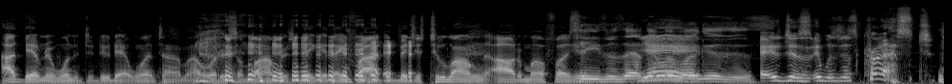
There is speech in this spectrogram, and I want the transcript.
I damn near wanted to do that one time. I ordered some bombers, nigga. They fried the bitches too long. All the motherfuckers. cheese was out Yeah. there, motherfuckers. It just, it was just crust.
